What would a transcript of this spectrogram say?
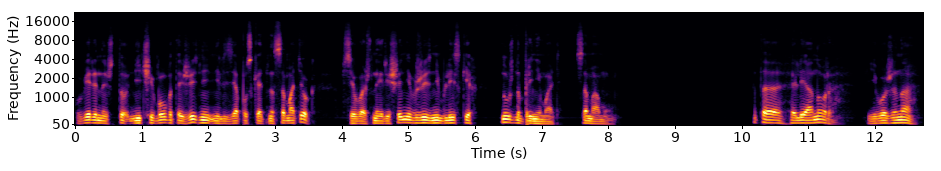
уверенный, что ничего в этой жизни нельзя пускать на самотек, все важные решения в жизни близких нужно принимать самому. Это Элеонора, его жена –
